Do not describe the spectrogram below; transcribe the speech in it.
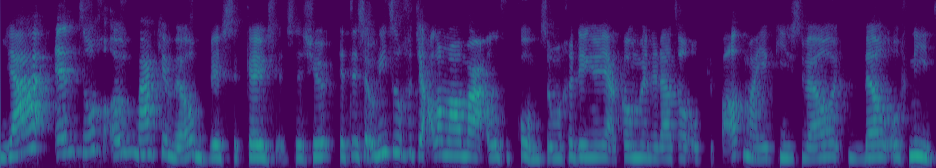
ja, en toch ook maak je wel bewuste keuzes. Dus je, het is ook niet alsof het je allemaal maar overkomt. Sommige dingen ja, komen inderdaad wel op je pad, maar je kiest wel, wel of niet.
